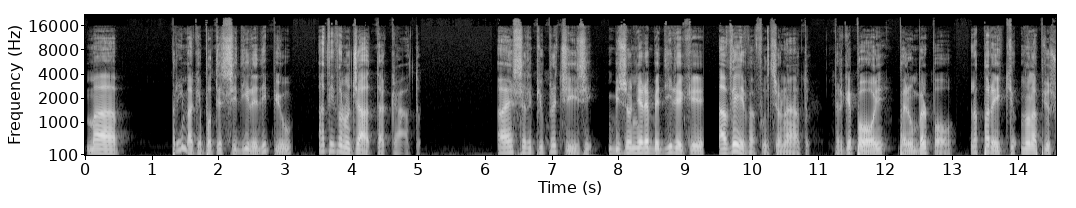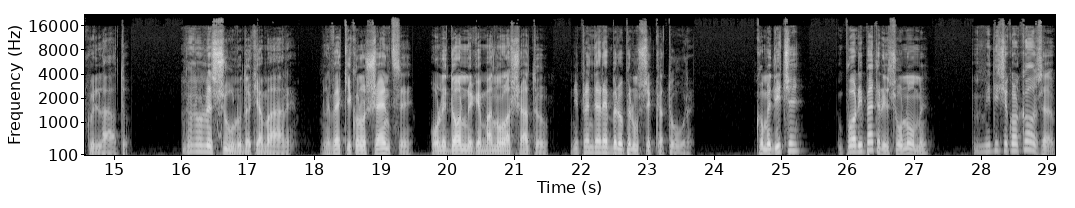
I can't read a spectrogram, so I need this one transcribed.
ma prima che potessi dire di più, avevano già attaccato. A essere più precisi, bisognerebbe dire che aveva funzionato, perché poi, per un bel po', l'apparecchio non ha più squillato. Non ho nessuno da chiamare. Le vecchie conoscenze o le donne che mi hanno lasciato mi prenderebbero per un seccatore. Come dice? Può ripetere il suo nome? Mi dice qualcosa?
